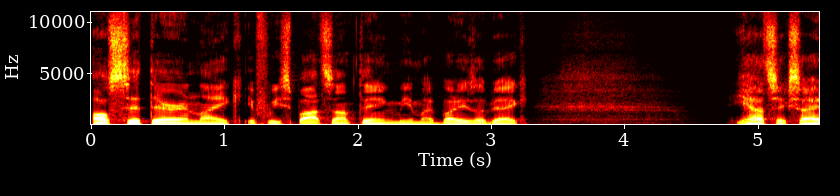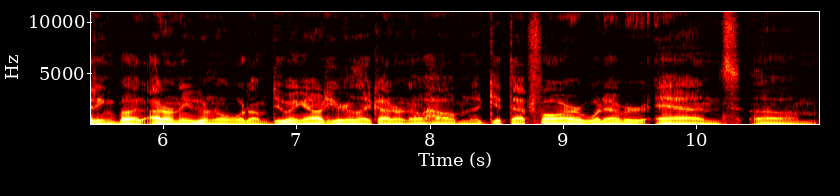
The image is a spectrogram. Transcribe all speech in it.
I'll sit there and like if we spot something, me and my buddies, I'll be like, "Yeah, it's exciting, but I don't even know what I'm doing out here. Like, I don't know how I'm gonna get that far or whatever." And um,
